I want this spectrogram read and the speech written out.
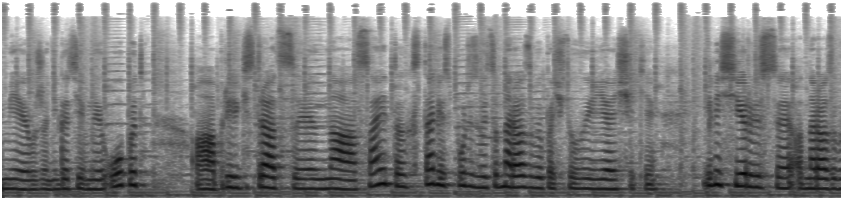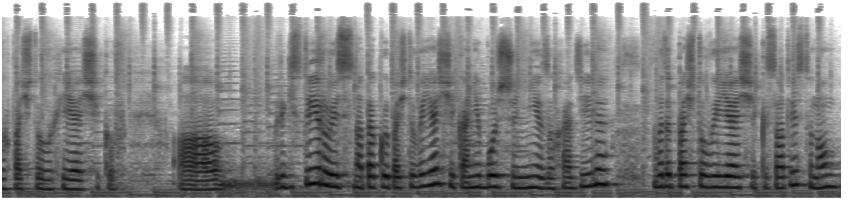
имея уже негативный опыт, а, при регистрации на сайтах стали использовать одноразовые почтовые ящики – или сервисы одноразовых почтовых ящиков. А, регистрируясь на такой почтовый ящик, они больше не заходили в этот почтовый ящик, и, соответственно, он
